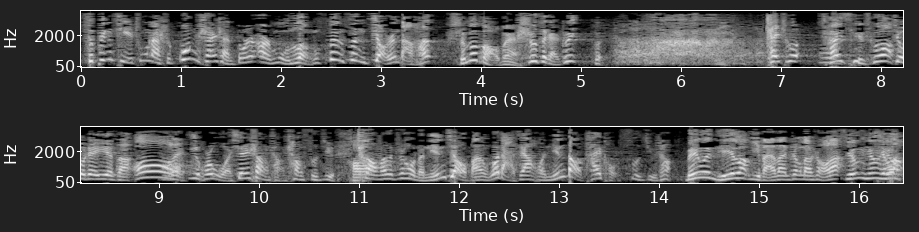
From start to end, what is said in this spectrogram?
此兵器一出，那是光闪闪动人耳目，冷森森叫人胆寒。什么宝贝？十字改锥，拆车，拆汽车。就这意思。哦好嘞，一会儿我先上场唱四句，唱完了之后呢，您叫板，我打家伙，您到台口四句唱，没问题了。一百万挣到手了。行行行，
